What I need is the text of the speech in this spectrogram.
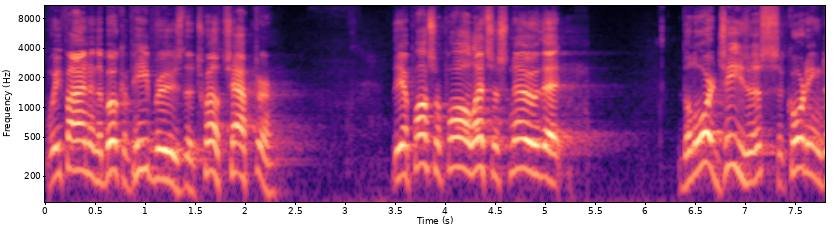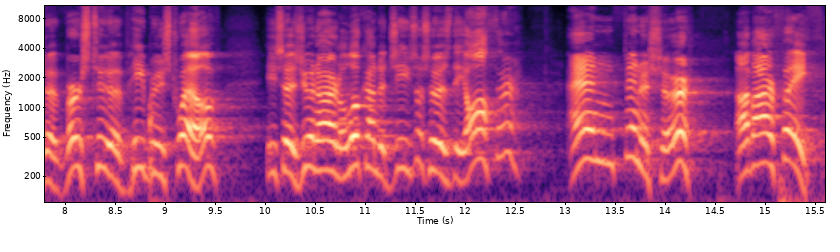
We find in the book of Hebrews, the 12th chapter, the Apostle Paul lets us know that the Lord Jesus, according to verse 2 of Hebrews 12, he says, You and I are to look unto Jesus, who is the author and finisher of our faith.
